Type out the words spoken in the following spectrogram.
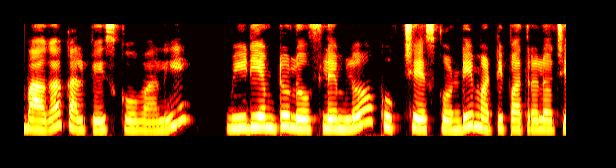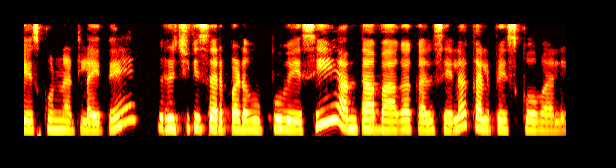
బాగా కలిపేసుకోవాలి. మీడియం టు లో ఫ్లేమ్లో కుక్ చేసుకోండి. మట్టి పాత్రలో చేసుకున్నట్లయితే రుచికి సరిపడ ఉప్పు వేసి అంతా బాగా కలిసేలా కలిపేసుకోవాలి.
